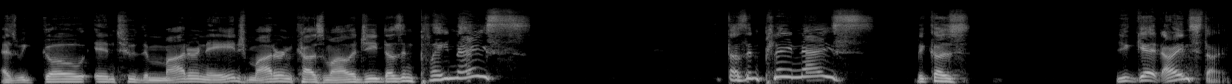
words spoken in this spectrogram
As we go into the modern age, modern cosmology doesn't play nice It doesn't play nice because you get Einstein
